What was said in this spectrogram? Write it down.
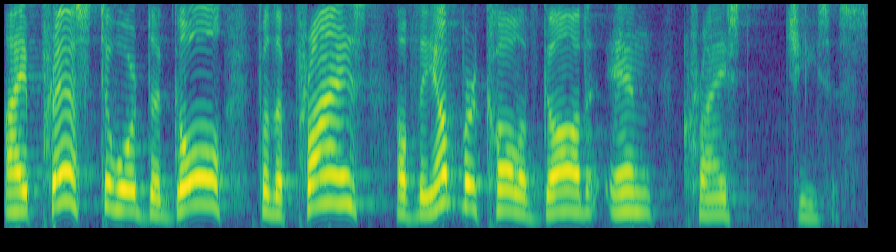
I press toward the goal for the prize of the upward call of God in Christ Jesus.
